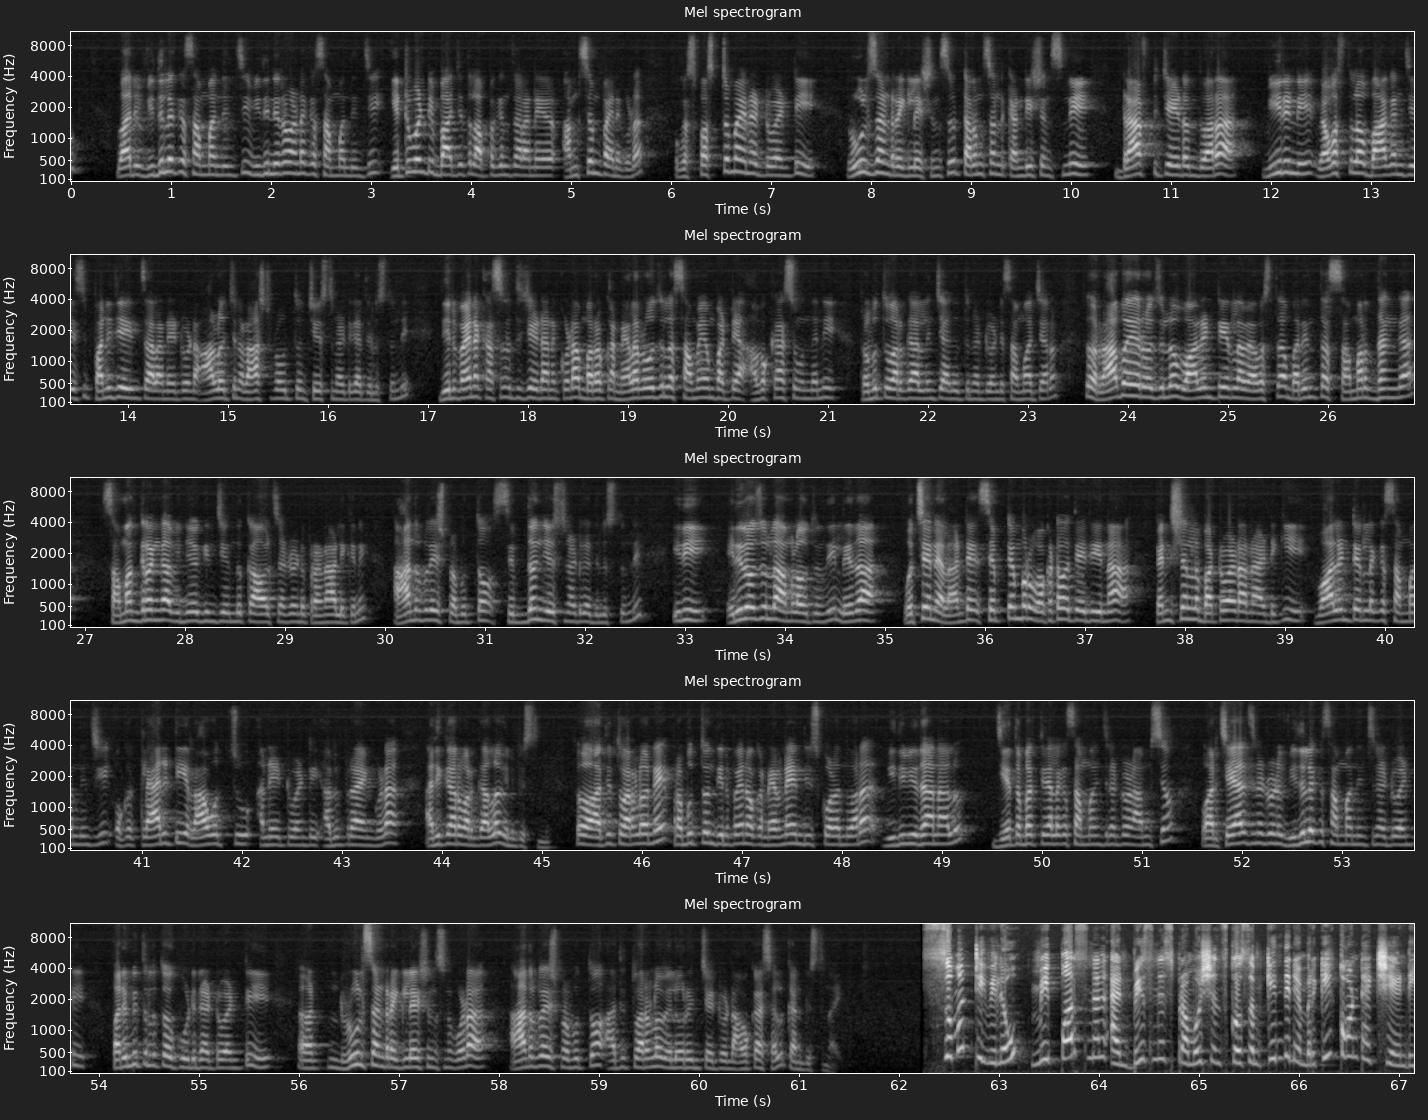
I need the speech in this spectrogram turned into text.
వారి విధులకు సంబంధించి విధి నిర్వహణకు సంబంధించి ఎటువంటి బాధ్యతలు అప్పగించాలనే అంశం పైన కూడా ఒక స్పష్టమైనటువంటి rules and regulations terms and కండిషన్స్ని draft చేయడం ద్వారా వీరిని వ్యవస్థలో భాగం చేసి పని చేయించాలనేటువంటి ఆలోచన రాష్ట్ర ప్రభుత్వం చేస్తున్నట్టుగా తెలుస్తుంది. దీనిపైన కసరత్తు చేయడానికి కూడా మరొక నెల రోజుల సమయం పట్టే అవకాశం ఉందని ప్రభుత్వ వర్గాల నుంచి అందుతున్నటువంటి సమాచారం. సో రాబోయే రోజుల్లో వాలంటీర్ల వ్యవస్థ మరింత సమర్థంగా సమగ్రంగా వినియోగించేందుకు కావాల్సినటువంటి ప్రణాళికని ఆంధ్రప్రదేశ్ ప్రభుత్వం సిద్ధం చేస్తున్నట్టుగా తెలుస్తుంది. ఇది ఎన్ని రోజుల్లో అమలవుతుంది లేదా వచ్చే నెల అంటే సెప్టెంబర్ ఒకటవ తేదీన పెన్షన్ల బట్వాడా నాటికి వాలంటీర్లకు సంబంధించి ఒక క్లారిటీ రావచ్చు అనేటువంటి అభిప్రాయం కూడా అధికార వర్గాల్లో వినిపిస్తుంది. సో అతి త్వరలోనే ప్రభుత్వం దీనిపైన ఒక నిర్ణయం తీసుకోవడం ద్వారా విధి విధానాలు జీతభత్యాలకు సంబంధించినటువంటి అంశం వారు చేయాల్సినటువంటి విధులకు సంబంధించినటువంటి పరిమితులతో కూడినటువంటి రూల్స్ అండ్ రెగ్యులేషన్స్ను కూడా ఆంధ్రప్రదేశ్ ప్రభుత్వం అతి త్వరలో వెలువరించేటువంటి అవకాశాలు కనిపిస్తున్నాయి. సుమన్ టీవీలో మీ పర్సనల్ అండ్ బిజినెస్ ప్రమోషన్స్ కోసం కింది నెంబర్కి కాంటాక్ట్ చేయండి.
